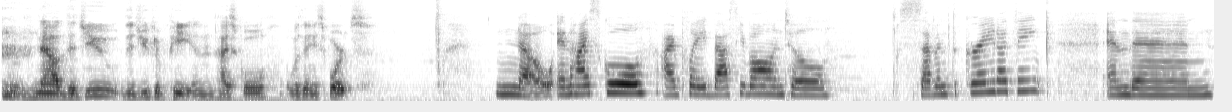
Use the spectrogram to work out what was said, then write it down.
now, did you did you compete in high school with any sports? No, in high school I played basketball until 7th grade, I think. And then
